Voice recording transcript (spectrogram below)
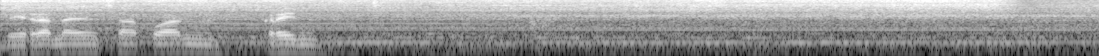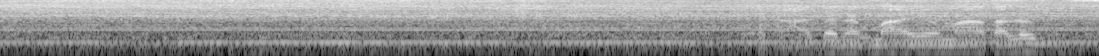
bira na yun sa kwan crane. Kada nagmayo mga kalods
